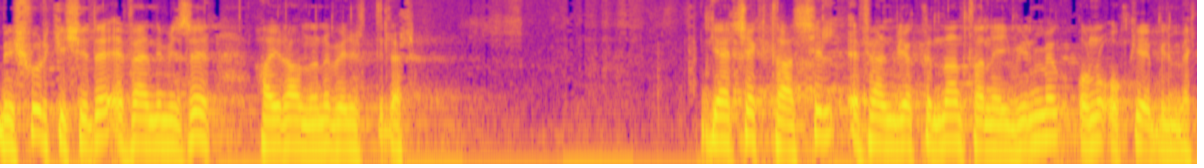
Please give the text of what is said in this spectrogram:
meşhur kişi de efendimize hayranlığını belirttiler. Gerçek tahsil efendim yakından tanıyabilmek, onu okuyabilmek.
